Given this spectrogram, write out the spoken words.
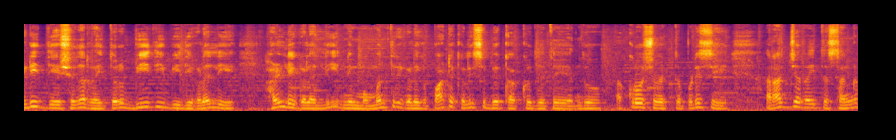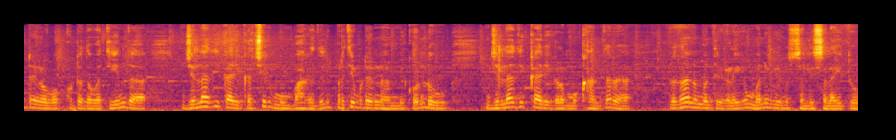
ಇಡೀ ದೇಶದ ರೈತರು ಬೀದಿ ಬೀದಿಗಳಲ್ಲಿ ಹಳ್ಳಿಗಳಲ್ಲಿ ನಿಮ್ಮ ಮಂತ್ರಿಗಳಿಗೆ ಪಾಠ ಕಲಿಸಬೇಕಾಗುತ್ತದೆ ಎಂದು ಆಕ್ರೋಶ ವ್ಯಕ್ತಪಡಿಸಿ ರಾಜ್ಯ ರೈತ ಸಂಘಟನೆಗಳ ಒಕ್ಕೂಟದ ವತಿಯಿಂದ ಜಿಲ್ಲಾಧಿಕಾರಿ ಕಚೇರಿ ಮುಂಭಾಗದಲ್ಲಿ ಪ್ರತಿಭಟನೆ ಹಮ್ಮಿಕೊಂಡು ಜಿಲ್ಲಾಧಿಕಾರಿಗಳ ಮುಖಾಂತರ ಪ್ರಧಾನಮಂತ್ರಿಗಳಿಗೆ ಮನವಿಯನ್ನು ಸಲ್ಲಿಸಲಾಯಿತು.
